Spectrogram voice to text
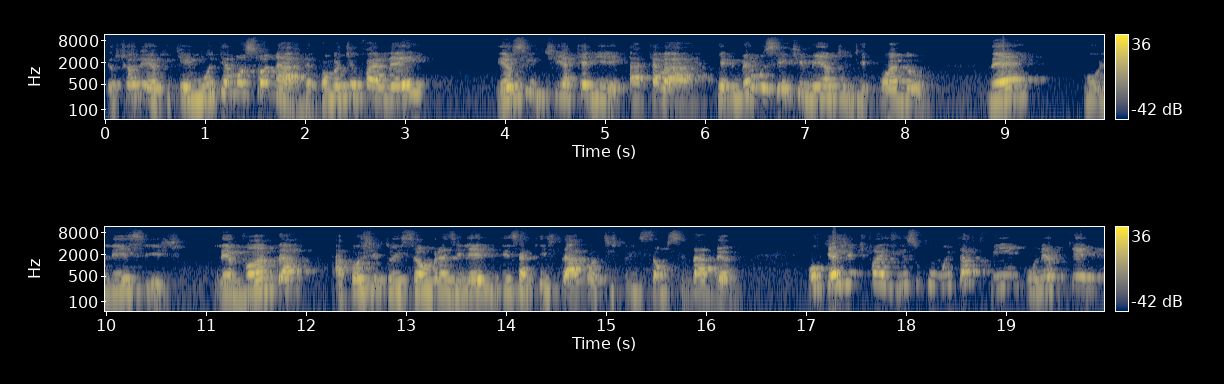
Eu chorei, eu fiquei muito emocionada. Como eu te falei, eu senti aquele, aquela, aquele mesmo sentimento de quando né, Ulisses levanta a Constituição brasileira e diz aqui está a Constituição cidadã. Porque a gente faz isso com muito afinco, né? Porque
